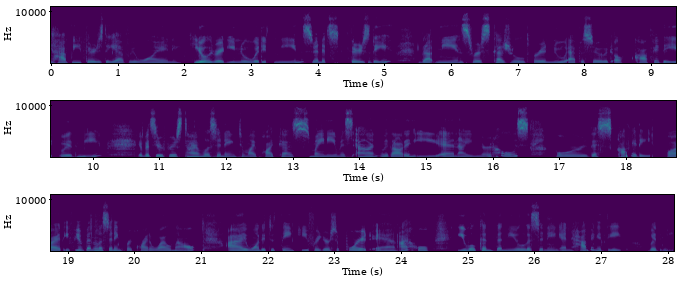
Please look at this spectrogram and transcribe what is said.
Happy, Thursday, everyone. You already know what it means when it's Thursday. That means we're scheduled for a new episode of Coffee Date with me. If it's your first time listening to my podcast, my name is Anne without an E, and I'm your host for this coffee date. But if you've been listening for quite a while now, I wanted to thank you for your support, and I hope you will continue listening and having a date with me.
